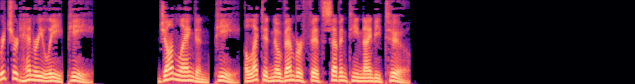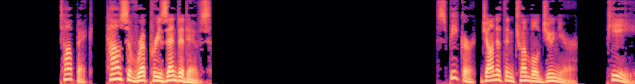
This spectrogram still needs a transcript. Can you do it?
Richard Henry Lee P. John Langdon P. elected November 5, 1792. Topic: House of Representatives. Speaker: Jonathan Trumbull Jr. P.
